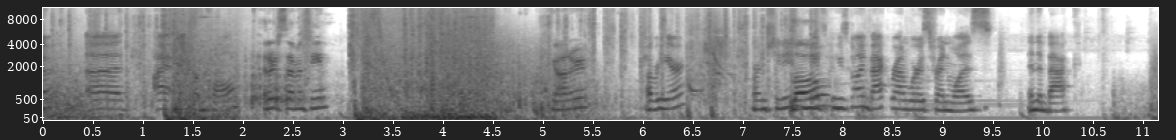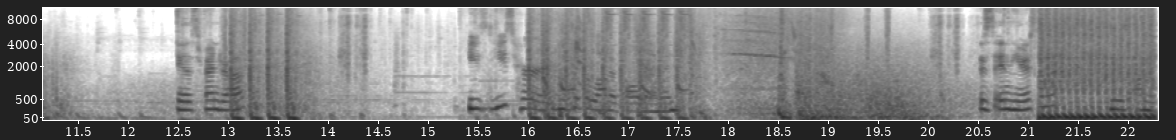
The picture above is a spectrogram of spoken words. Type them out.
No, uh, I, I can fall Header 17. Got her. over here. I'm shooting. Low? He's, he's going back around where his friend was, in the back. Yeah, his friend dropped. He's he's hurt. He took a lot of fall damage. Is in here somewhere? He was on me.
